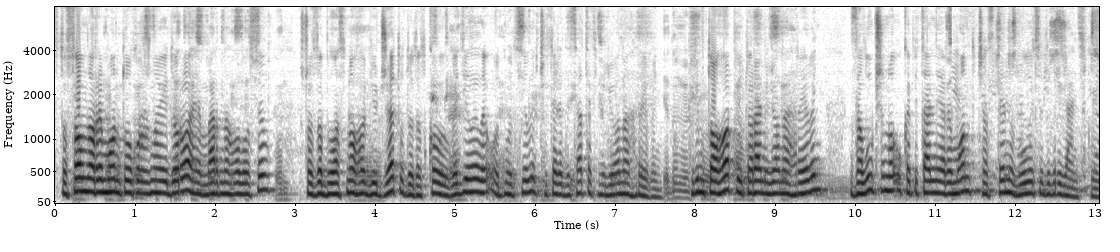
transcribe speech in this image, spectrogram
Стосовно ремонту окружної дороги, мер наголосив, що з обласного бюджету додатково виділили 1,4 мільйона гривень. Крім того, півтора мільйона гривень залучено у капітальний ремонт частини вулиці Добрів'янської.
